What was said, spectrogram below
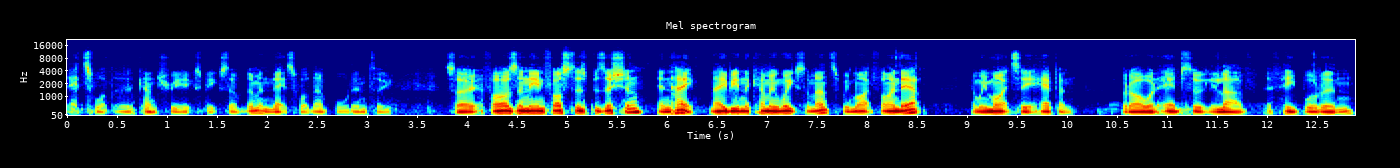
that's what the country expects of them and that's what they've bought into. So if I was in Ian Foster's position, and hey, maybe in the coming weeks or months we might find out and we might see it happen. But I would absolutely love if he brought in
